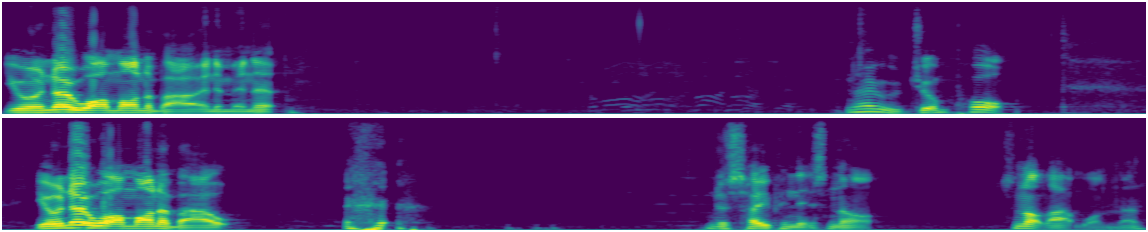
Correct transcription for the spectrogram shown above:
You'll know what I'm on about in a minute. No, jump up. You'll know what I'm on about. I'm just hoping it's not. Not that one then.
